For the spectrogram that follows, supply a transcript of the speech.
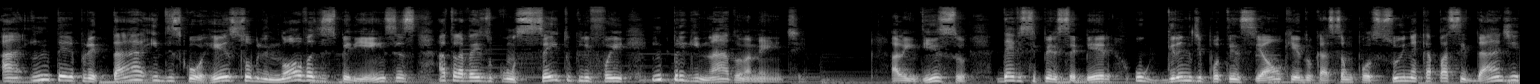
a interpretar e discorrer sobre novas experiências através do conceito que lhe foi impregnado na mente. Além disso, deve-se perceber o grande potencial que a educação possui na capacidade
